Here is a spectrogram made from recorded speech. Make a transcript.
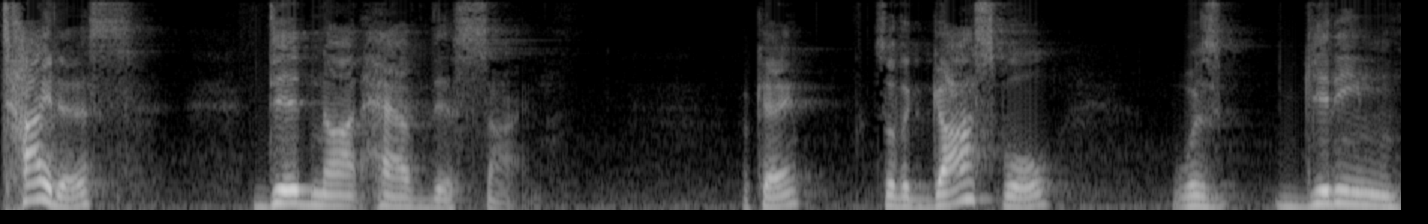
Titus did not have this sign. Okay? So the gospel was getting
